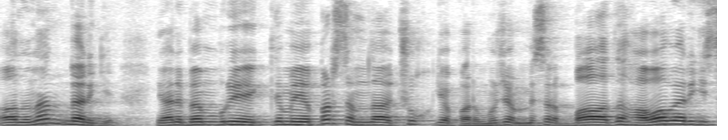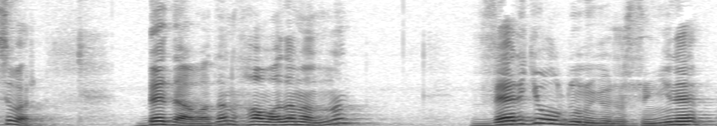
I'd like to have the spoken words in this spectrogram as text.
alınan vergi. Yani ben buraya ekleme yaparsam daha çok yaparım hocam. Mesela bağda hava vergisi var. Bedavadan havadan alınan vergi olduğunu görürsün. Yine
